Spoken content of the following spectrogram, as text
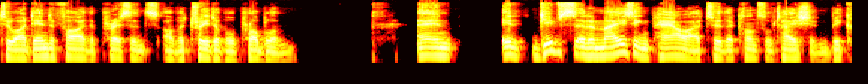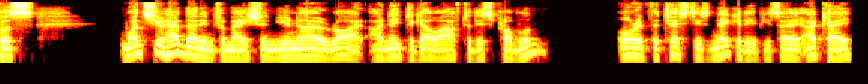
to identify the presence of a treatable problem. And it gives an amazing power to the consultation because once you have that information, you know, right, I need to go after this problem. Or if the test is negative, you say, okay,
